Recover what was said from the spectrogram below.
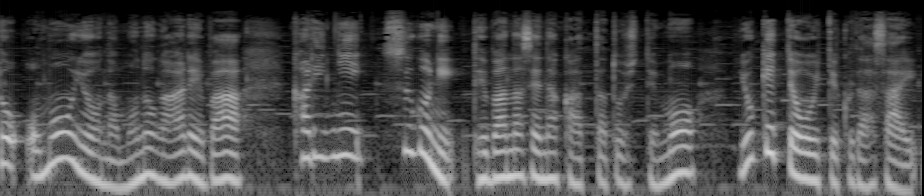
と思うようなものがあれば仮にすぐに手放せなかったとしても避けておいてください。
